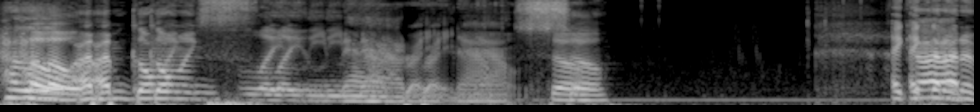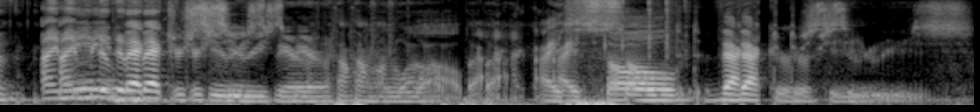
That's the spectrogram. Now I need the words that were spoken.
Hello, I'm going slightly mad right now. So, I got a, I made a vector series marathon a while back. I solved vector series.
